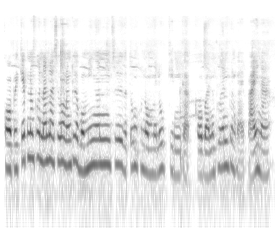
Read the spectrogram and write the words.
ขอไปเก็บน้ำเพิ่นนั้นละช่วงนั้นเถื่อบ่มีเงินซื้อกระต้มขนมให้ลูกกินก็ขอไปน้ำเพิ่นเพิ่นก็ให้ไปนะอืม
